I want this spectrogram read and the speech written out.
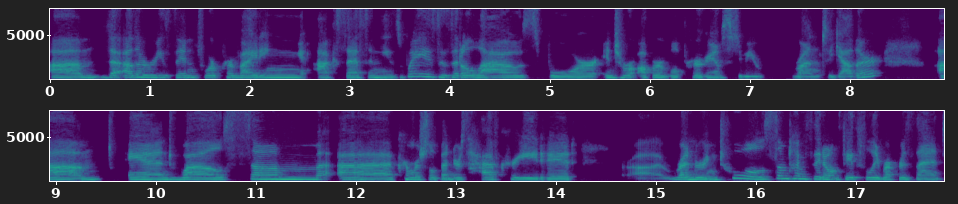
Um, the other reason for providing access in these ways is it allows for interoperable programs to be run together. Um, and while some uh, commercial vendors have created uh, rendering tools, sometimes they don't faithfully represent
